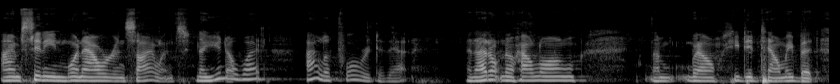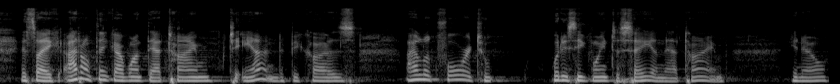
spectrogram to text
I'm sitting one hour in silence. Now, you know what? I look forward to that. And I don't know how long, um, well, he did tell me, but it's like, I don't think I want that time to end because I look forward to what is he going to say in that time. You know,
